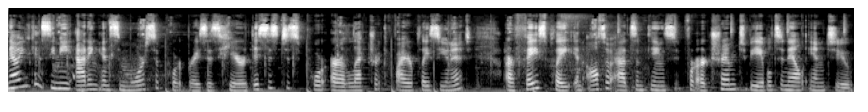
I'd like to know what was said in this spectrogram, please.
Now you can see me adding in some more support braces here. This is to support our electric fireplace unit, our faceplate, and also add some things for our trim to be able to nail into.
